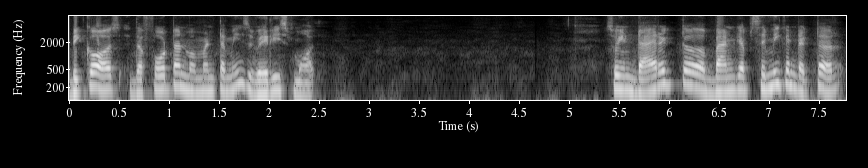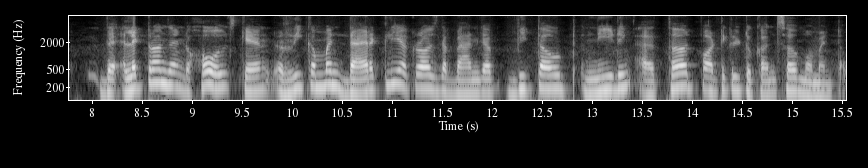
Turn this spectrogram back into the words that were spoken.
because the photon momentum is very small so in direct uh, band gap semiconductor the electrons and holes can recombine directly across the band gap without needing a third particle to conserve momentum.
